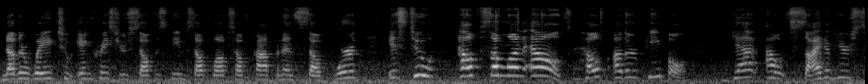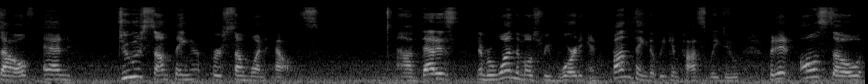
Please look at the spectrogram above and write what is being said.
Another way to increase your self esteem, self love, self confidence, self worth is to help someone else, help other people. Get outside of yourself and do something for someone else. Uh, that is, number one, the most rewarding and fun thing that we can possibly do, but it also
